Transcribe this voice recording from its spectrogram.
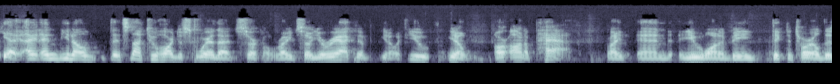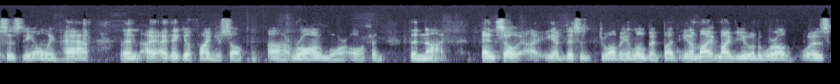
Yeah, and, and, you know it's not too hard to square that circle, right? So you're reactive. You know, if you you know are on a path, right, and you want to be dictatorial, this is the only path. Then I, I think you'll find yourself uh, wrong more often than not. And so, uh, you know, this is dwelling a little bit, but you know, my my view of the world was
